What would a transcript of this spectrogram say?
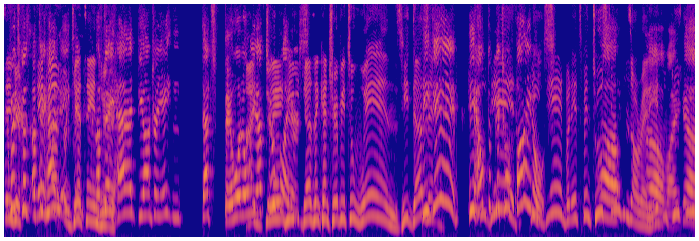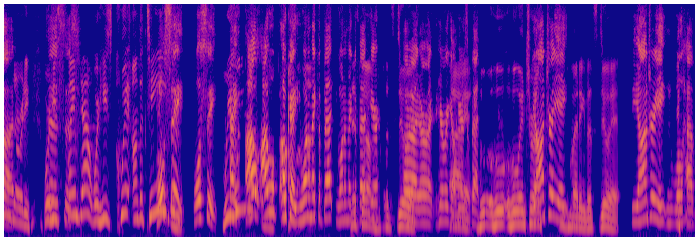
Because if they had Ayton, if they had DeAndre Ayton, that's they would only I have two players. He doesn't contribute to wins. He doesn't. He did. He helped He them get to a did. finals. He did, but it's been two Oh, seasons already. oh It's been my God. already where he's This is- flamed out, where he's quit on the team. We'll see. We'll see. We hey, will. I'll, I will. Okay, you want to make a bet? You want to make Let's a bet go. here? Let's do All it. right, all right. Here we go. All Here's a bet. Who who who interrupts DeAndre Ayton. wedding? Let's do it. DeAndre Ayton will have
